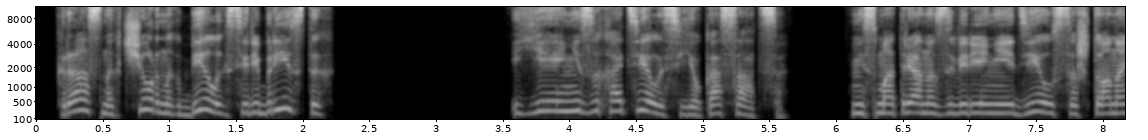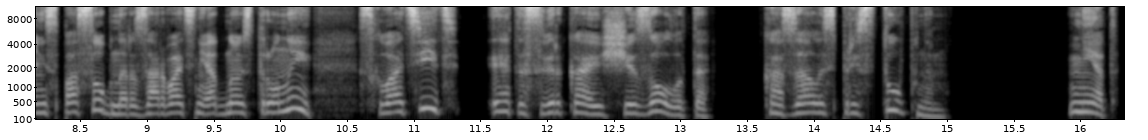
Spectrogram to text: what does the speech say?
— красных, черных, белых, серебристых. Ей не захотелось ее касаться. Несмотря на заверение Диуса, что она не способна разорвать ни одной струны, схватить это сверкающее золото казалось преступным. «Нет», —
